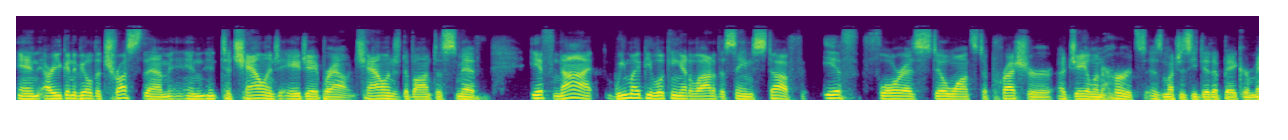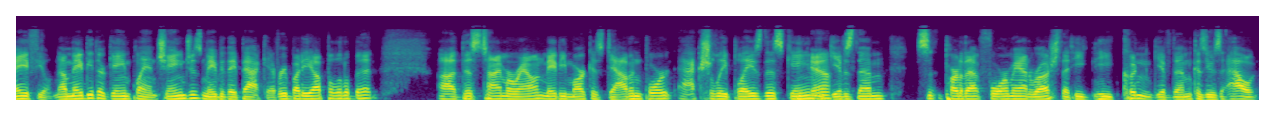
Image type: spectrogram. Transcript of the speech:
And are you going to be able to trust them in to challenge AJ Brown, challenge Devonta Smith? If not, we might be looking at a lot of the same stuff if Flores still wants to pressure a Jalen Hurts as much as he did at Baker Mayfield. Now, maybe their game plan changes. Maybe they back everybody up a little bit uh, this time around. Maybe Marcus Davenport actually plays this game yeah. and gives them part of that four man rush that he he couldn't give them because he was out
